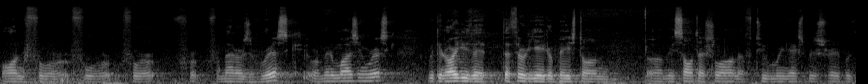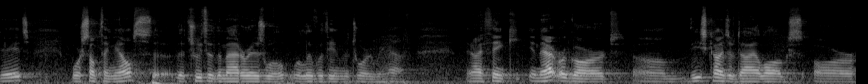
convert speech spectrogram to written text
on for, for, for, for, for matters of risk or minimizing risk. We can argue that the 38 are based on um, the assault echelon of two Marine Expeditionary Brigades or something else. The truth of the matter is we'll, we'll live with the inventory we have. And I think in that regard, um, these kinds of dialogues are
